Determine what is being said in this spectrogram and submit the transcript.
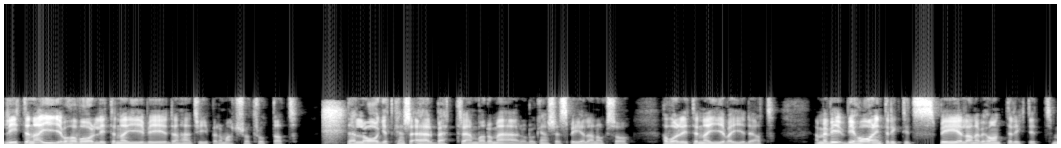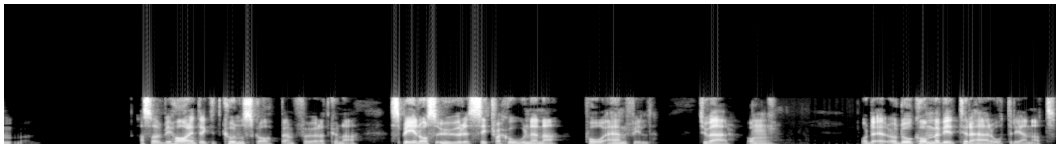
lite naiv och har varit lite naiv i den här typen av matcher och trott att det här laget kanske är bättre än vad de är och då kanske spelarna också har varit lite naiva i det att ja, men vi, vi har inte riktigt spelarna, vi har inte riktigt alltså vi har inte riktigt kunskapen för att kunna spela oss ur situationerna på Anfield. Tyvärr. Och, mm och, det, och då kommer vi till det här återigen att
